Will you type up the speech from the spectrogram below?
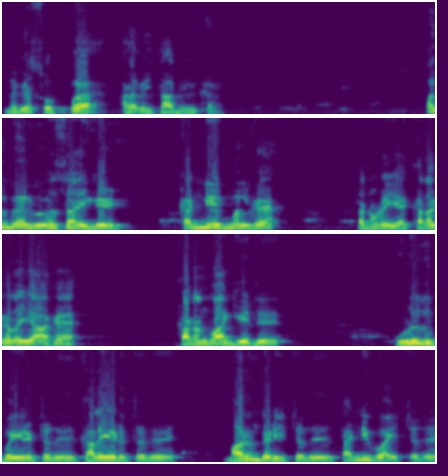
மிக சொற்ப அளவில் தான் இருக்கிறது. பல்வேறு விவசாயிகள் கண்ணீர் மல்க தன்னுடைய கதகதையாக கடன் வாங்கியது உழுது பயிரிட்டது களை எடுத்தது மருந்தடித்தது தண்ணி பாய்ச்சது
